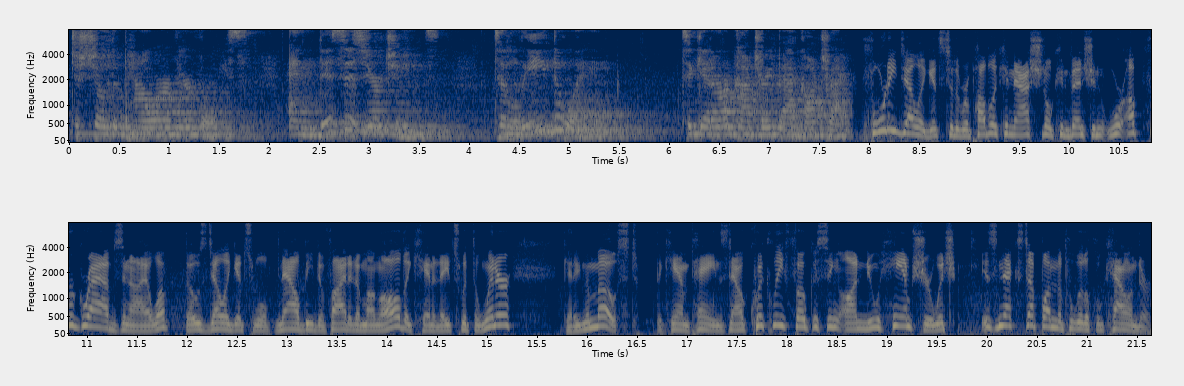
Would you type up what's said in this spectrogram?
to show the power of your voice. And this is your chance to lead the way to get our country back on track. 40 delegates to the Republican National Convention were up for grabs in Iowa. Those delegates will now be divided among all the candidates, with the winner getting the most. The campaign's now quickly focusing on New Hampshire, which is next up on the political calendar.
